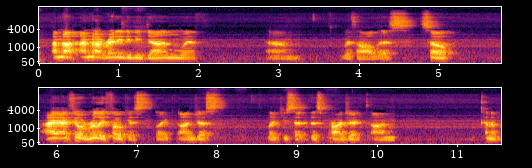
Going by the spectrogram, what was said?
I'm not, I'm not ready to be done with, um, with all this. So I, I feel really focused, like on just, like you said, this project on kind of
